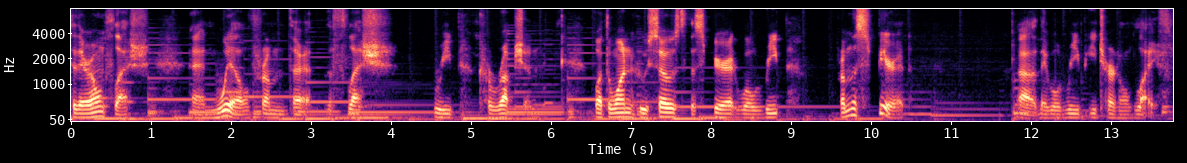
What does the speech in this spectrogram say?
to their own flesh and will from the, the flesh reap corruption, but the one who sows to the Spirit will reap from the Spirit, uh, they will reap eternal life.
